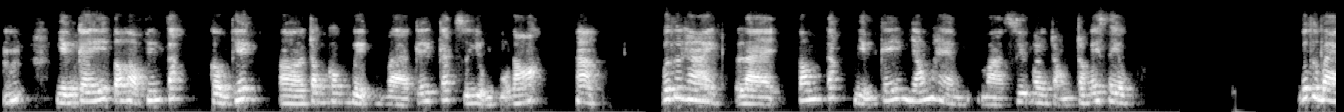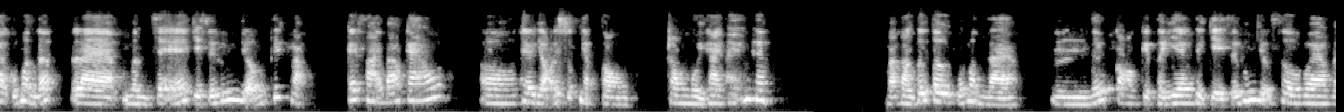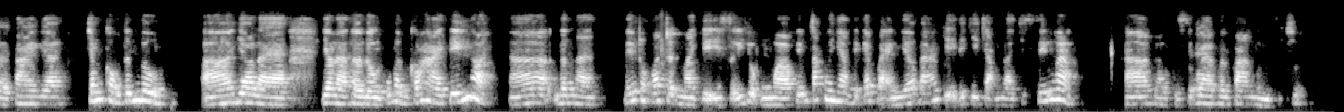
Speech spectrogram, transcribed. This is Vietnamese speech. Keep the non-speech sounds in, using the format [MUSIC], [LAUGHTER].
Ừ, những cái tổ hợp phím tắt cần thiết uh, trong công việc và cái cách sử dụng của nó ha. Bước thứ hai là tóm tắt những cái nhóm hàng mà siêu quan trọng trong Excel. Bước thứ ba của mình đó là mình sẽ chị sẽ hướng dẫn thiết lập cái file báo cáo uh, theo dõi xuất nhập tồn trong 12 tháng ha. Và phần thứ tư của mình là um, nếu còn kịp thời gian thì chị sẽ hướng dẫn sơ qua về file uh, chấm công tính lương à, do là do là thời lượng của mình có hai tiếng thôi. À, nên là nếu trong quá trình mà chị sử dụng uh, phím tắt với nhanh thì các bạn nhớ báo chị để chị chậm lại chút xíu ha. À, rồi chị sẽ qua bên file mình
